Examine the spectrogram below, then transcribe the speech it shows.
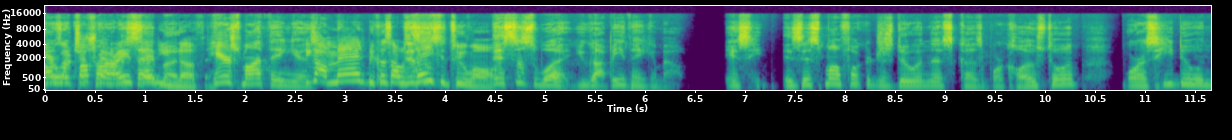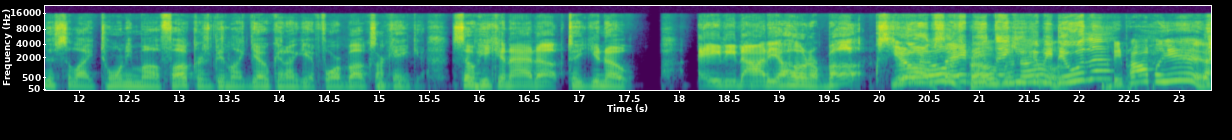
hear was like, what you're fuck that. trying I to ain't say, sending you but nothing. Here's my thing: is he got mad because I was This is- taking too long. This is what you got me thinking about. Is he is this motherfucker just doing this because we're close to him? Or is he doing this to like 20 motherfuckers being like, yo, can I get four bucks? I can't get so he can add up to, you know, 80, 90, 100 bucks. You Who know what knows, I'm saying? Bro? Do you think Who he could be doing that? He probably is.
